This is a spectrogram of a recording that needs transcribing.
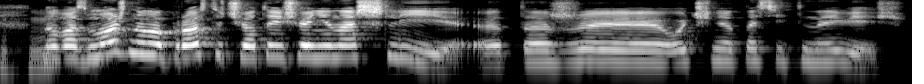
Угу. Но, возможно, мы просто что-то еще не нашли. Это же очень относительная вещь.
